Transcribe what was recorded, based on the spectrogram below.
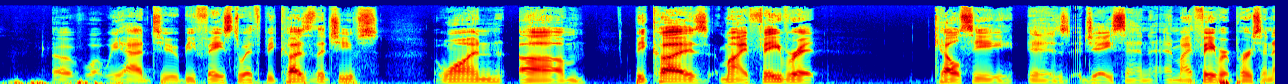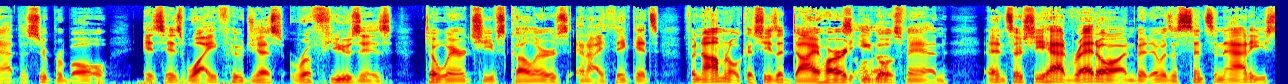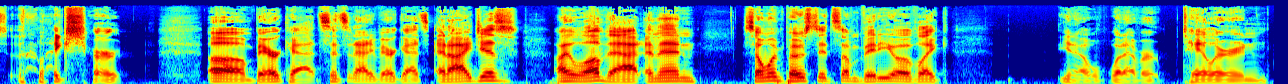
of what we had to be faced with because the Chiefs won. Um, because my favorite Kelce is Jason, and my favorite person at the Super Bowl is his wife, who just refuses to wear Chiefs colors, and I think it's phenomenal because she's a diehard Eagles that. fan, and so she had red on, but it was a Cincinnati like shirt, um, Bearcats, Cincinnati Bearcats, and I just I love that. And then someone posted some video of like, you know, whatever Taylor and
